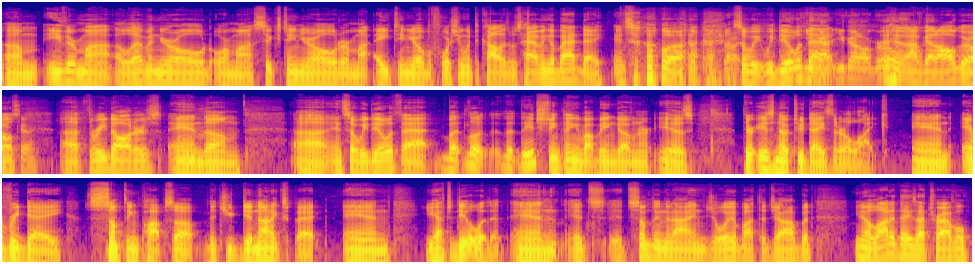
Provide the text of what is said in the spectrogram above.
um, either my 11 year old or my 16 year old or my 18 year old before she went to college was having a bad day, and so uh, so we, we deal with You that. got- you got all girls? I've got all girls, okay. uh, three daughters, and um, uh, and so we deal with that. But look, the, the interesting thing about being governor is there is no two days that are alike, and every day something pops up that you did not expect, and you have to deal with it. And it's it's something that I enjoy about the job. But you know, a lot of days I travel.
